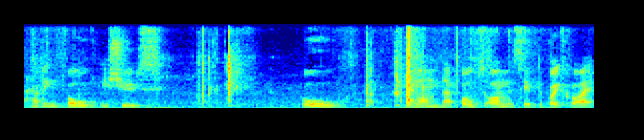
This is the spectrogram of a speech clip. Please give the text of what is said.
having bulb issues? Oh, hang on, that bulb's on. Let's see if the brake light.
